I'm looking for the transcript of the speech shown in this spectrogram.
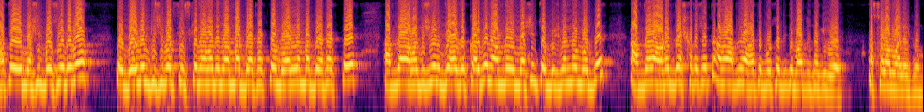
হাতে এই মেশিন পৌঁছে দেবো। গোল্ডেন কৃষি বর্ষ স্ক্রিনে আমাদের নাম্বার দেওয়া থাকবে মোবাইল নাম্বার দেওয়া থাকবে। আপনারা আমাদের সাথে যোগাযোগ করবেন, আমরা এই মেশিন চব্বিশ ঘণ্টার মধ্যে আপনারা অর্ডার দেওয়ার সাথে সাথে আমরা আপনার হাতে পৌঁছে দিতে বাধ্য থাকিব। আসসালামু আলাইকুম।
